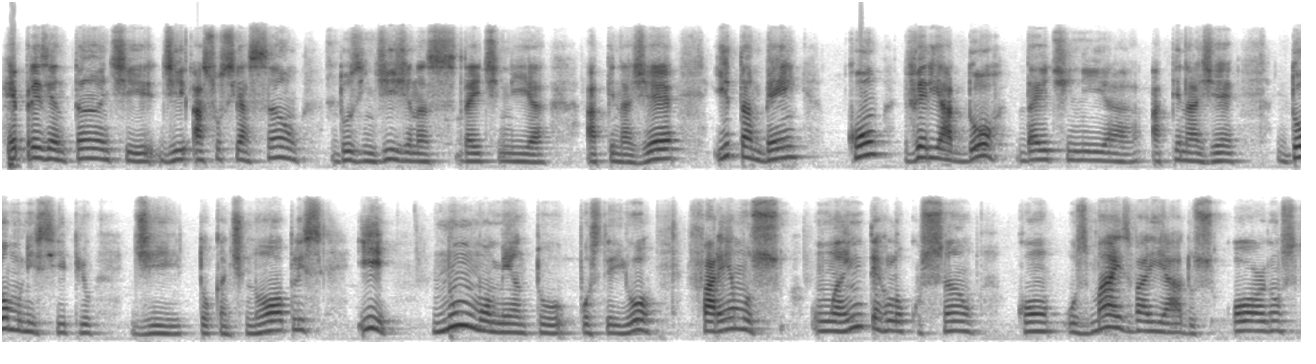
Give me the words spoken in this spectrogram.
representante de associação dos indígenas da etnia Apinagé e também com vereador da etnia Apinagé do município de Tocantinópolis e num momento posterior faremos uma interlocução com os mais variados órgãos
